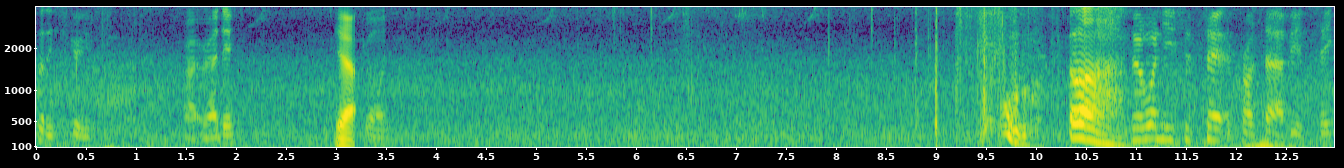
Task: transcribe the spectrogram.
fully screwed. Right, ready? Yeah. Go on. Ugh. So I want you to sit across there, be a six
